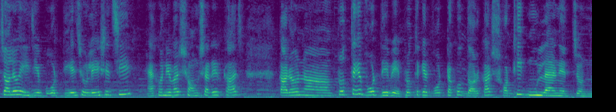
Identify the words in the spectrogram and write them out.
চলো এই যে ভোট দিয়ে চলে এসেছি। এখন এবার সংসারের কাজ। কারণ প্রত্যেকে ভোট দেবে। প্রত্যেকের ভোটটা খুব দরকার সঠিক মূল্যায়নের জন্য।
